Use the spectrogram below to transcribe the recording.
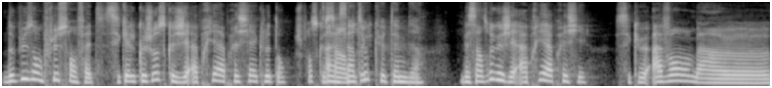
De plus en plus, en fait. C'est quelque chose que j'ai appris à apprécier avec le temps. Je pense que Ah, c'est un, truc, que t'aimes bien. ben, c'est un truc que j'ai appris à apprécier. C'est que avant, ben, euh,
